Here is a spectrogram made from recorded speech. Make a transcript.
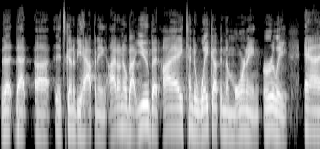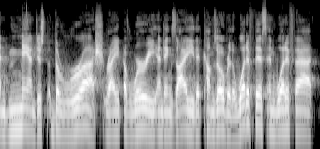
that, that uh, it's going to be happening. I don't know about you, but I tend to wake up in the morning early and man, just the rush, right, of worry and anxiety that comes over the what if this and what if that.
